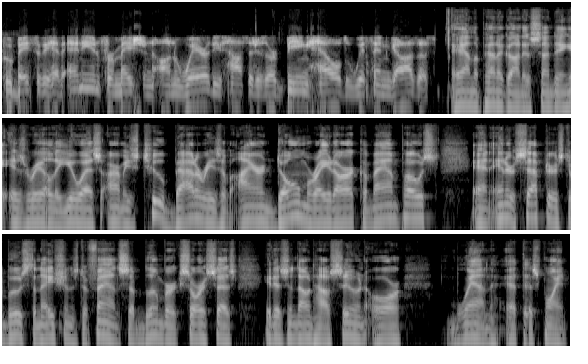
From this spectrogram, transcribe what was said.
who basically have any information on where these hostages are being held within Gaza. And the Pentagon is sending Israel the U.S. Army's two batteries of Iron Dome radar command posts and interceptors to boost the nation's defense. A Bloomberg source says it isn't known how soon or when at this point.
